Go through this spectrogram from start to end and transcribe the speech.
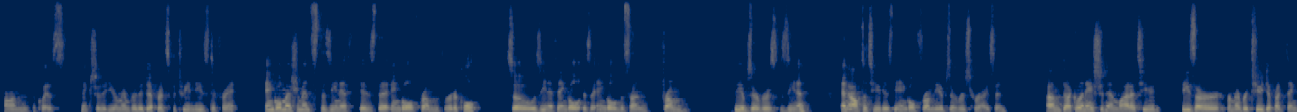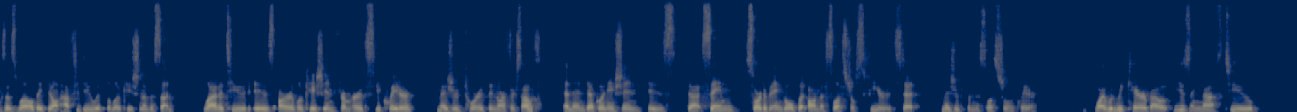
on a quiz. Make sure that you remember the difference between these different angle measurements, the zenith is the angle from vertical. So zenith angle is the angle of the sun from the observer's zenith, and altitude is the angle from the observer's horizon. Um, declination and latitude, these are, remember, two different things as well. They don't have to do with the location of the sun. Latitude is our location from Earth's equator measured toward the north or south. And then declination is that same sort of angle, but on the celestial sphere instead measured from the celestial equator. why would we care about using math to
